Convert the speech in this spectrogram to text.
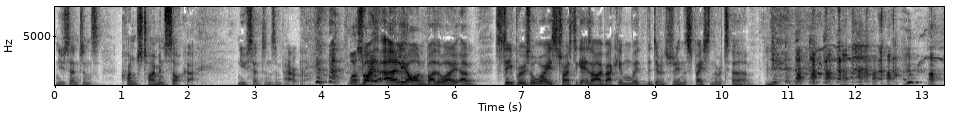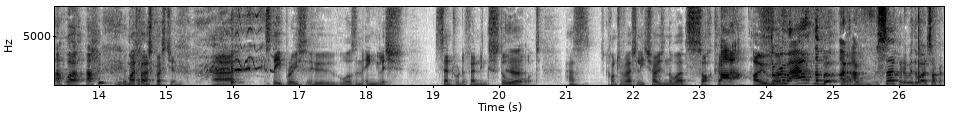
New sentence. Crunch time in soccer. New sentence and paragraph. What's But right- early on, by the way, um, Steve Bruce always tries to get his eye back in with the difference between the space and the return. well, my first question. Uh, Steve Bruce, who was an English central defending stalwart, has controversially chosen the word soccer ah, over Throughout the book, I've. I've circled it with the word soccer.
